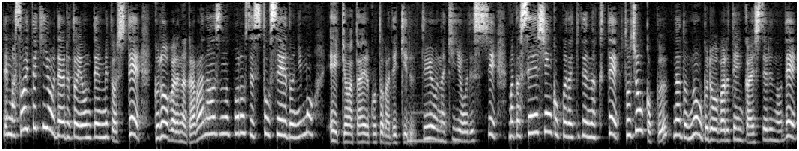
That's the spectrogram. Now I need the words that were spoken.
で、まあそういった企業であると4点目としてグローバルなガバナンスのプロセスと制度にも影響を与えることができるというような企業ですし、また先進国だけでなくて途上国などのグローバル展開しているので、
